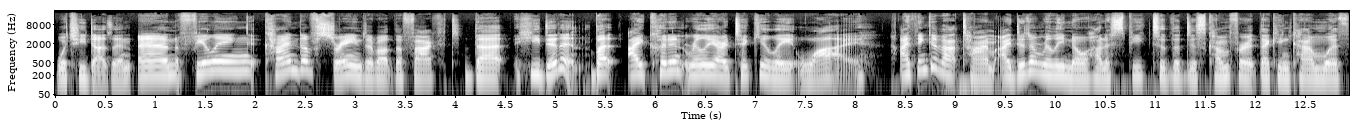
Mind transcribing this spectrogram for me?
which he doesn't, and feeling kind of strange about the fact that he didn't. But I couldn't really articulate why. I think at that time, I didn't really know how to speak to the discomfort that can come with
